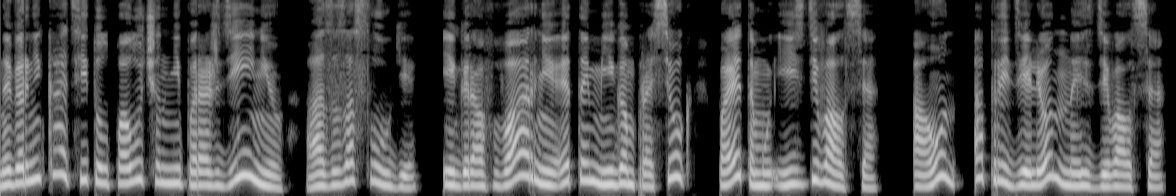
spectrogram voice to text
Наверняка титул получен не по рождению, а за заслуги. И граф Варни это мигом просек, поэтому и издевался. А он определенно издевался.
